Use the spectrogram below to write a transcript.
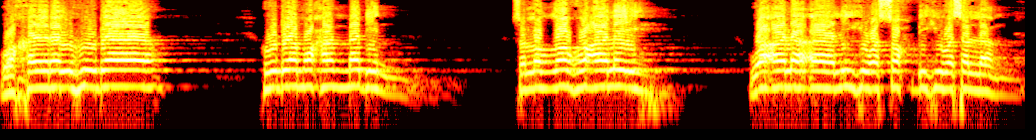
وخير الهدى هدى محمد صلى الله عليه وعلى آله وصحبه وسلم.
